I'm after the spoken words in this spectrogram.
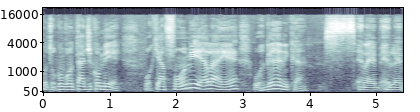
eu tô com vontade de comer. Porque a fome, ela é orgânica. Ela é, ela é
